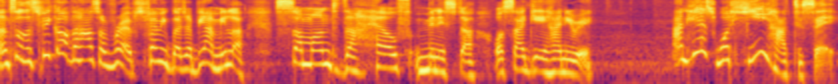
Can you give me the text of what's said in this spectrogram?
And so the Speaker of the House of Reps, Femi Gbajabiamila, summoned the Health Minister, Osagie Ehanire. And here's what he had to say.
